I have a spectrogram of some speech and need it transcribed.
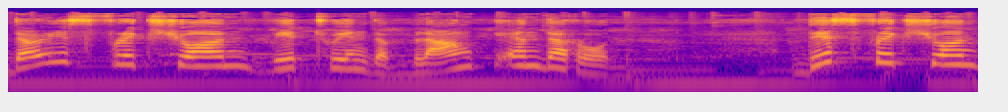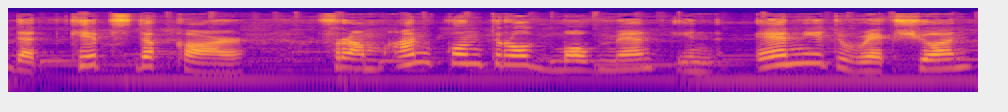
There is friction between the blank and the road. This friction that keeps the car from uncontrolled movement in any direction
